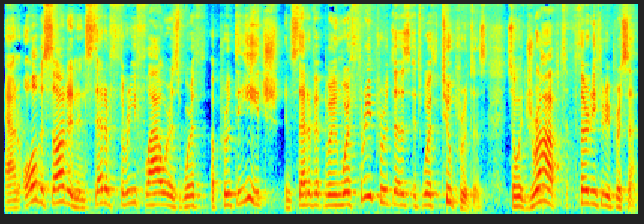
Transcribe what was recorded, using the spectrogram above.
And all of a sudden, instead of three flowers worth a pruta each, instead of it being worth three prutas, it's worth two prutas. So it dropped 33%.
